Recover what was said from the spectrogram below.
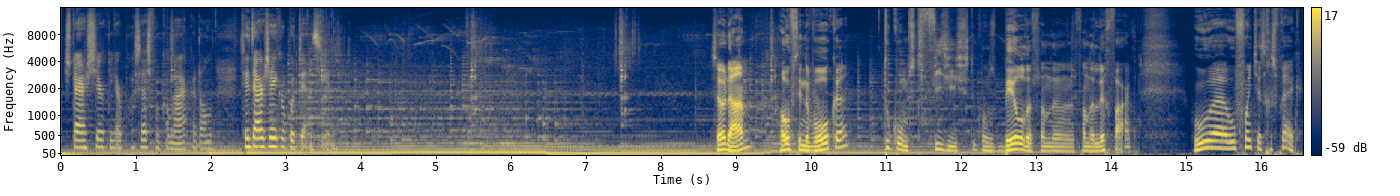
als je daar een circulair proces van kan maken, dan zit daar zeker potentie in. Zo Daan, hoofd in de wolken, toekomstvisies, toekomstbeelden van de, van de luchtvaart. Hoe, uh, hoe vond je het gesprek?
